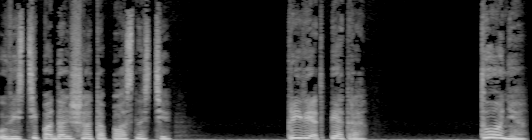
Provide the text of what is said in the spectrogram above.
увести подальше от опасности. «Привет, Петра!» «Тоня!»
